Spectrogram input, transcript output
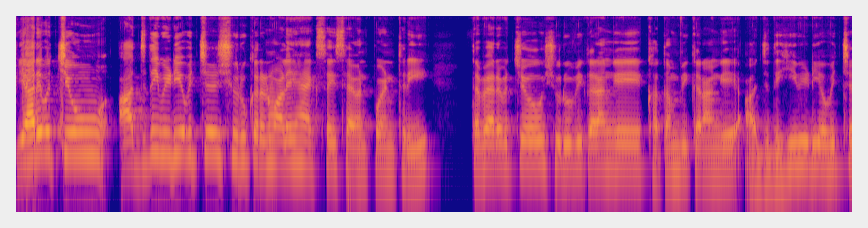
ਪਿਆਰੇ ਬੱਚਿਓ, ਅੱਜ ਦੀ ਵੀਡੀਓ ਵਿੱਚ ਸ਼ੁਰੂ ਕਰਨ ਵਾਲੇ ਹਾਂ ਐਕਸਰਸਾਈਜ਼ 7.3 ਤਾਂ ਪਿਆਰੇ ਬੱਚਿਓ, ਸ਼ੁਰੂ ਵੀ ਕਰਾਂਗੇ, ਖਤਮ ਵੀ ਕਰਾਂਗੇ। ਅੱਜ ਦੀ ਹੀ ਵੀਡੀਓ ਵਿੱਚ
